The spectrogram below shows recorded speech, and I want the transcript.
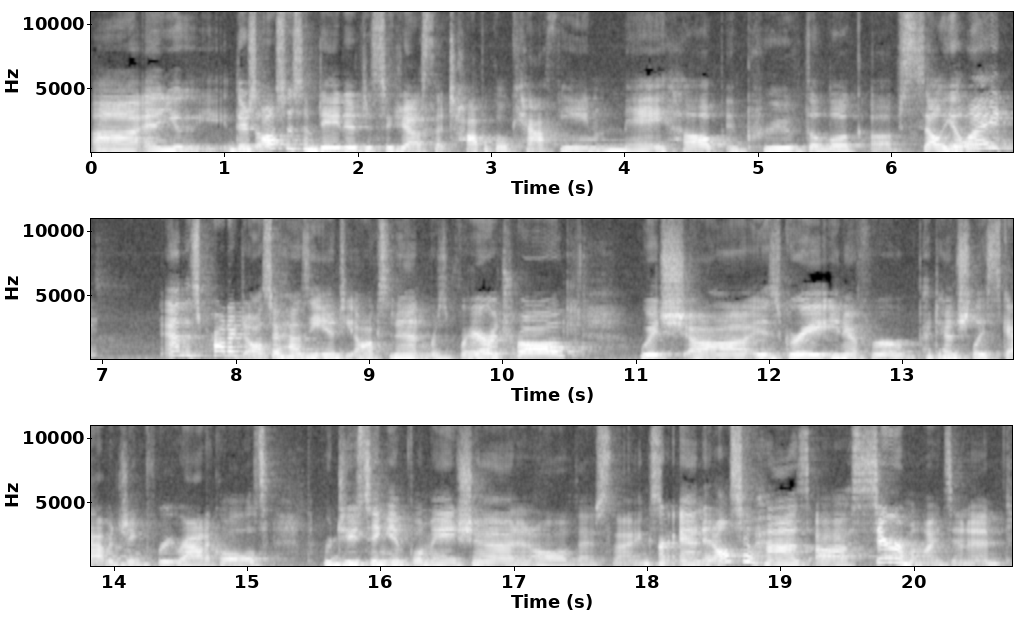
Uh, and you, there's also some data to suggest that topical caffeine may help improve the look of cellulite. And this product also has the antioxidant resveratrol, which uh, is great, you know, for potentially scavenging free radicals reducing inflammation and all of those things. And it also has uh, ceramides in it.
